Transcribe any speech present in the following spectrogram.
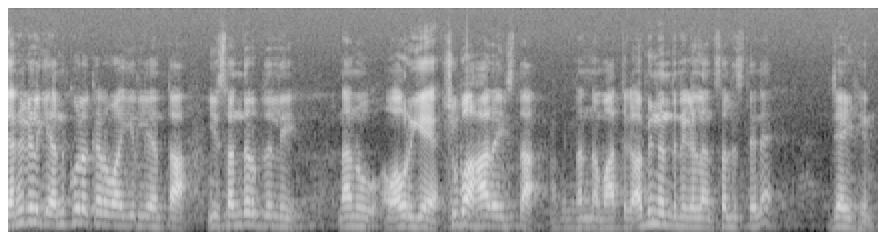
ಜನಗಳಿಗೆ ಅನುಕೂಲಕರವಾಗಿರಲಿ ಅಂತ ಈ ಸಂದರ್ಭದಲ್ಲಿ ನಾನು ಅವರಿಗೆ ಶುಭ ಹಾರೈಸ್ತಾ ನನ್ನ ಮಾತುಗಳ ಅಭಿನಂದನೆಗಳನ್ನು ಸಲ್ಲಿಸ್ತೇನೆ. ಜೈ ಹಿಂದ್.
